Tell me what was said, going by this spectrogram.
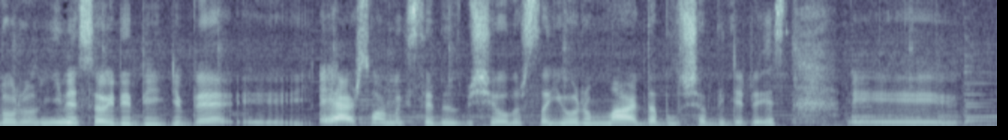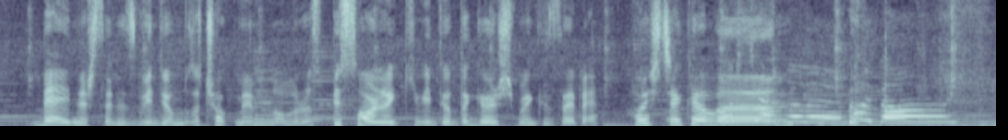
Doruk'un yine söylediği gibi e, eğer sormak istediğiniz bir şey olursa yorumlarda buluşabiliriz. Ee, beğenirseniz videomuzu çok memnun oluruz. Bir sonraki videoda görüşmek üzere. Hoşçakalın. Hoşçakalın. Bay bay.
